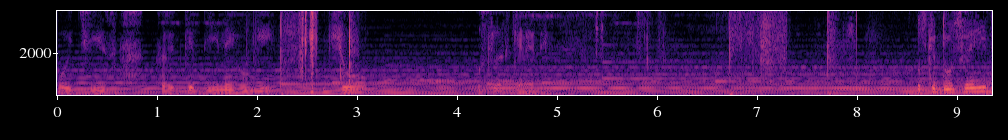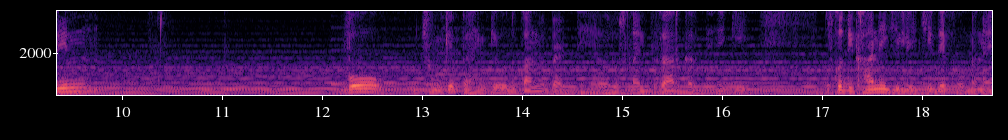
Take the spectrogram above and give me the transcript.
कोई चीज़ खरीद के दी नहीं होगी जो उस लड़के ने दी। उसके दूसरे ही दिन वो झुमके पहन के वो दुकान में बैठती है और उसका इंतज़ार करती है कि उसको दिखाने के लिए कि देखो, मैंने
